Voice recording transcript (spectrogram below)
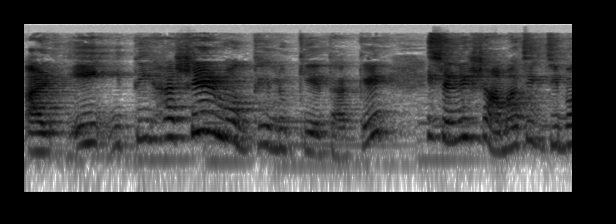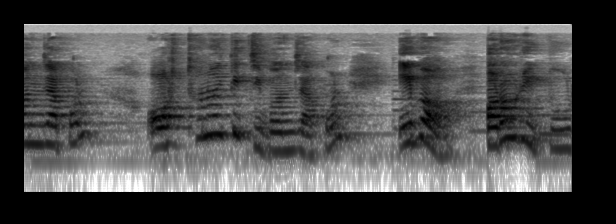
আর এই ইতিহাসের মধ্যে লুকিয়ে থাকে শ্রেণির সামাজিক জীবনযাপন, অর্থনৈতিক জীবনযাপন এবং পরঋতুর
